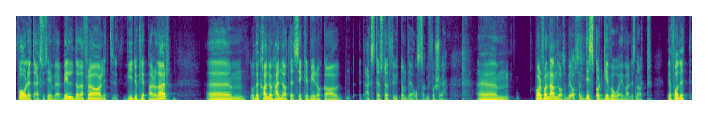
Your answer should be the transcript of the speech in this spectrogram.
få litt eksklusive bilder derfra, litt videoklipp her og der. Um, og det kan jo hende at det sikkert blir noe ekstra støff utenom det også. Vi får se. Um, bare for å nevne det, så blir det også en Discord giveaway veldig snart. Vi har fått litt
